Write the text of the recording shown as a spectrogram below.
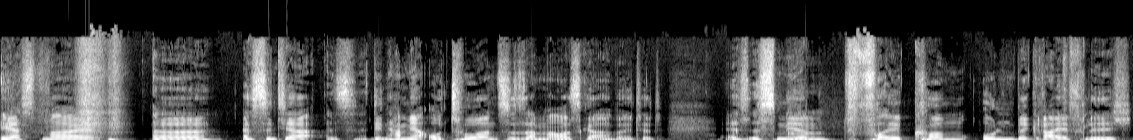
Erstmal, äh, es sind ja, es, den haben ja Autoren zusammen ausgearbeitet. Es ist mir mhm. vollkommen unbegreiflich,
